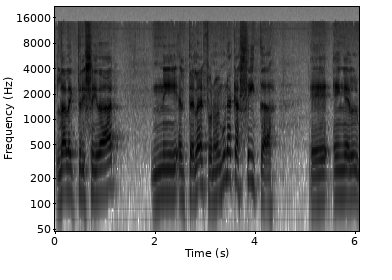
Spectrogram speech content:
la electricidad ni el teléfono en una casita en el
